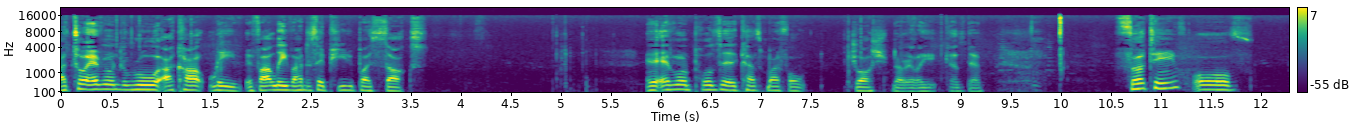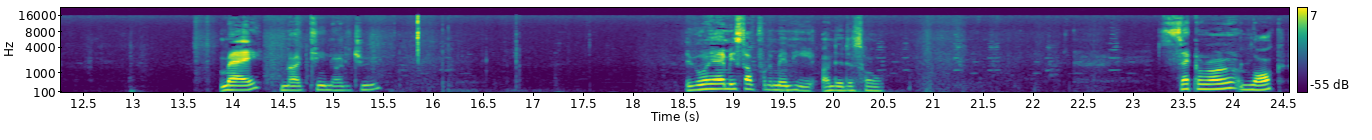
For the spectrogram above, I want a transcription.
I told everyone the rule I can't leave. If I leave, I have to say PewDiePie sucks. And everyone pulls it, it's my fault. Josh, not really, because them. 13th of May, 1992. If you want me stuff, put them in here, under this hole. Second row, lock.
